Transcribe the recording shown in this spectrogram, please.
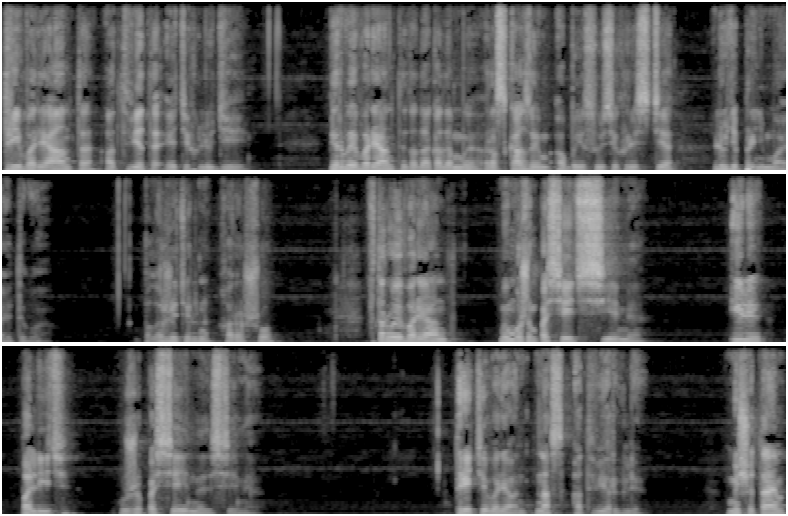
три варианта ответа этих людей. Первый вариант – это тогда, когда мы рассказываем об Иисусе Христе, люди принимают его. Положительно, хорошо. Второй вариант – мы можем посеять семя или полить уже посеянное семя. Третий вариант – нас отвергли. Мы считаем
